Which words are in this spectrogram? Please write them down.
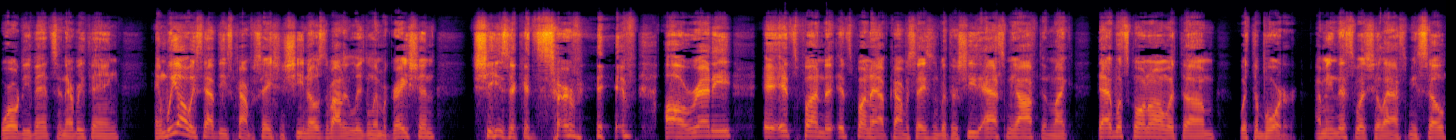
world events and everything. And we always have these conversations. She knows about illegal immigration she's a conservative already. It's fun to, it's fun to have conversations with her. She asks me often, like, dad, what's going on with, um, with the border? I mean, this is what she'll ask me. So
